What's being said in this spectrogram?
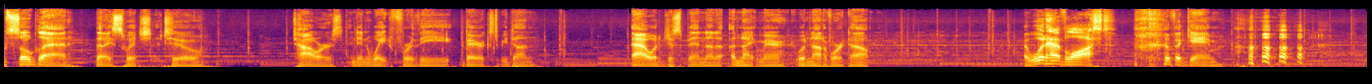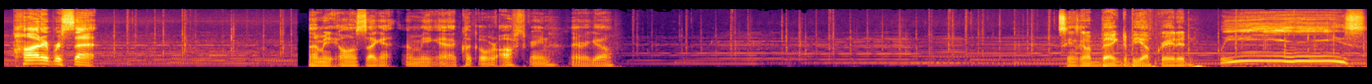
I'm so glad that I switched to towers and didn't wait for the barracks to be done. That would have just been a, a nightmare. It would not have worked out. I would have lost the game. 100%. Let me, hold on a second. Let me uh, click over off screen. There we go. This thing's gonna beg to be upgraded. Please.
